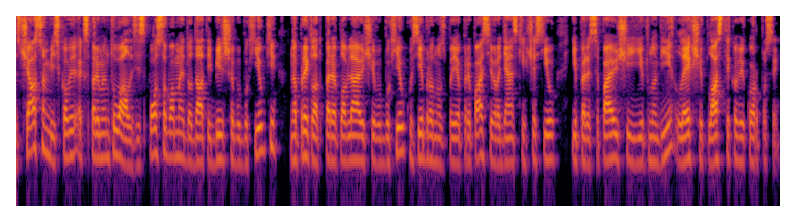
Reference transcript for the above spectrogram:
З часом військові експериментували зі способами додати більше вибухівки, наприклад, переплавляючи вибухівку, зібрану з боєприпасів радянських часів, і пересипаючи її в нові, легші пластикові корпуси.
